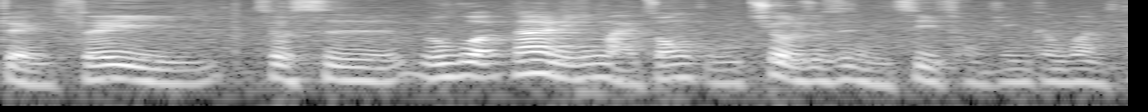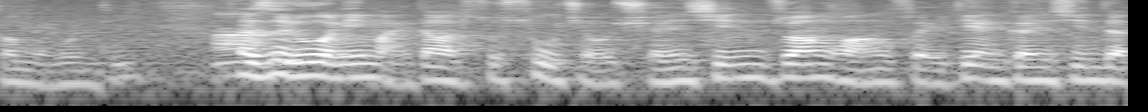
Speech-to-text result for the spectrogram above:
对，所以就是如果当然你买中古旧的，就是你自己重新更换都没问题。但是如果你买到是诉求全新装潢、水电更新的，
